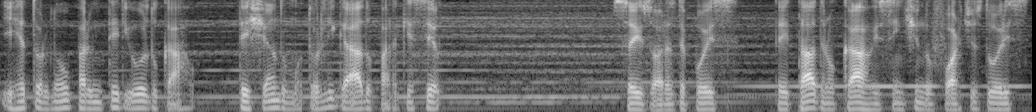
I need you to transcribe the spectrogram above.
e retornou para o interior do carro, deixando o motor ligado para aquecê-lo. Seis horas depois, deitado no carro e sentindo fortes dores,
